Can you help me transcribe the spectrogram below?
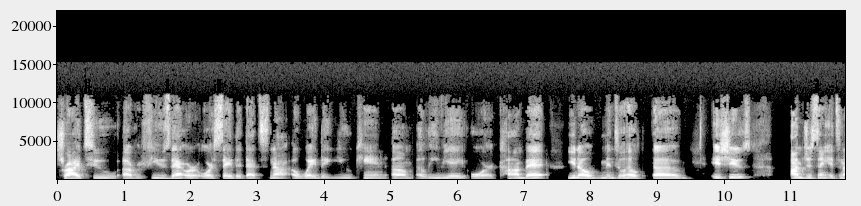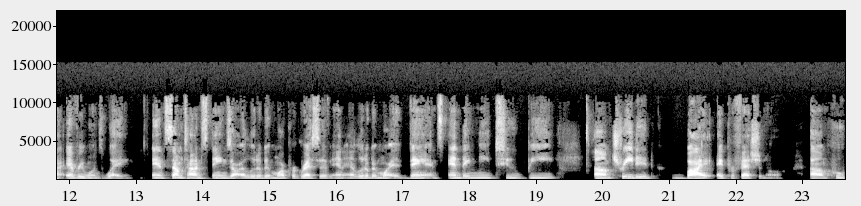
try to uh, refuse that or or say that that's not a way that you can um, alleviate or combat you know mental health uh, issues. I'm just saying it's not everyone's way and sometimes things are a little bit more progressive and a little bit more advanced and they need to be um, treated by a professional um, who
